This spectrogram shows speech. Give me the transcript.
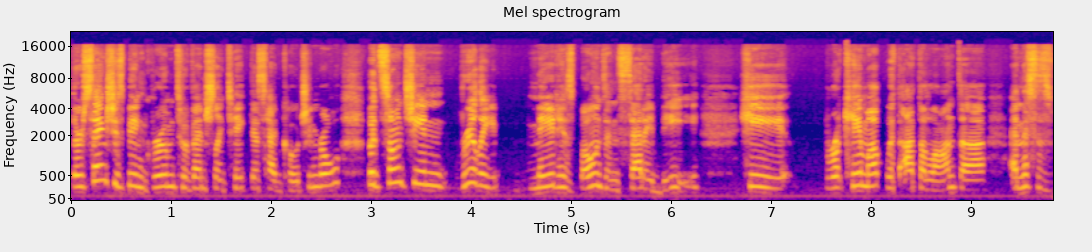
they're saying she's being groomed to eventually take this head coaching role. But Soncin really made his bones in Serie B. He came up with Atalanta, and this is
